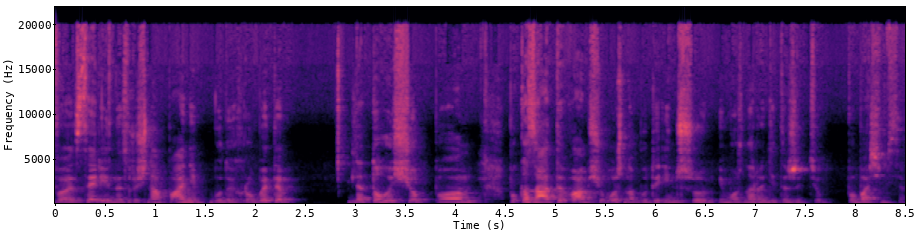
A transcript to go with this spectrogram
в серії Незручна пані. Буду їх робити. Для того, щоб е, показати вам, що можна бути іншою і можна радіти життю. Побачимося!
